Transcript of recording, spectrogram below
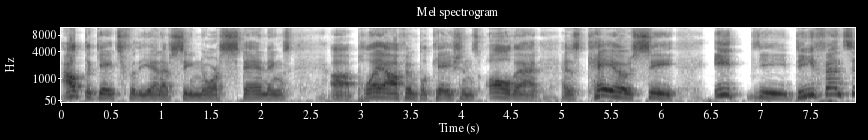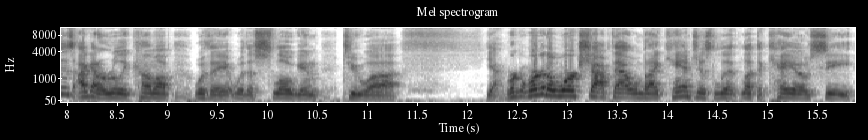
out the gates for the NFC North standings uh, playoff implications, all that. As KOC eat the defenses, I got to really come up with a with a slogan to. Uh, yeah, we're, we're gonna workshop that one, but I can't just let let the KOC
